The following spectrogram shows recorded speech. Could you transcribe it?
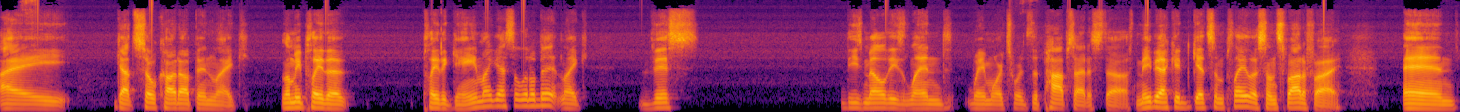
I got so caught up in like, let me play the play the game, I guess, a little bit. Like this these melodies lend way more towards the pop side of stuff. Maybe I could get some playlists on Spotify. And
